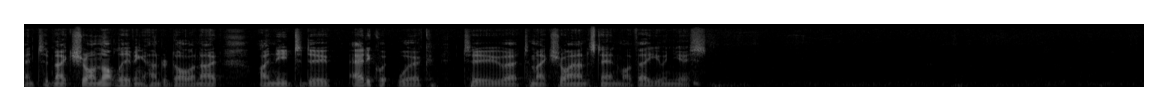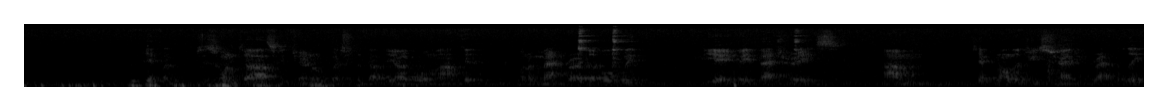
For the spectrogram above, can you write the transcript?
And to make sure I'm not leaving a $100 note, I need to do adequate work to, uh, to make sure I understand my value in use. Yeah, I just wanted to ask a general question about the overall market on a macro level. With the EV batteries, um, technology is changing rapidly.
